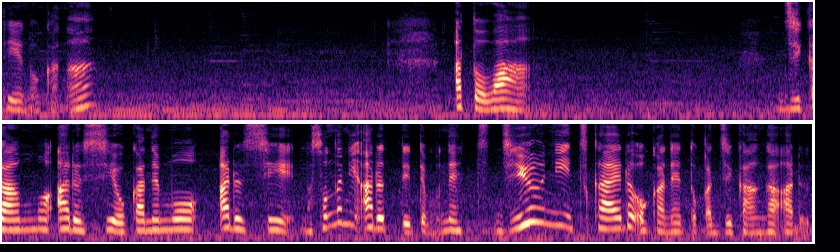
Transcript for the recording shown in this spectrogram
ていうのかな。あとは時間もあるしお金もあるし、まあ、そんなにあるって言ってもね自由に使えるお金とか時間がある。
